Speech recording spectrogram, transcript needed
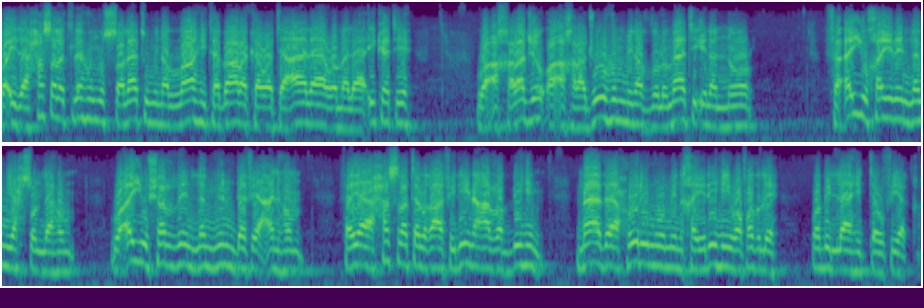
وإذا حصلت لهم الصلاة من الله تبارك وتعالى وملائكته وأخرجوا وأخرجوهم من الظلمات إلى النور فأي خير لم يحصل لهم وأي شر لم يندفع عنهم. فيا حسرة الغافلين عن ربهم ماذا حرموا من خيره وفضله؟ وبالله التوفيق.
